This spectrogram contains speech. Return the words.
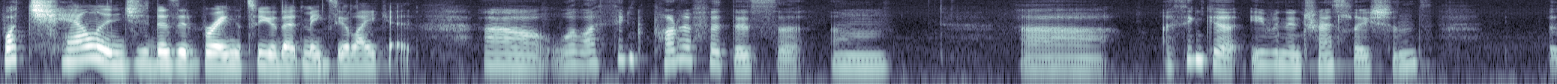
what challenge does it bring to you that makes you like it? Uh, well, I think part of it is, uh, um, uh, I think uh, even in translations, uh,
